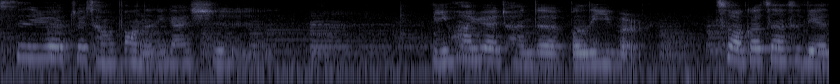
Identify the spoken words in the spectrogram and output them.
四月最常放的应该是迷幻乐团的 Believer 这首歌真的是连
